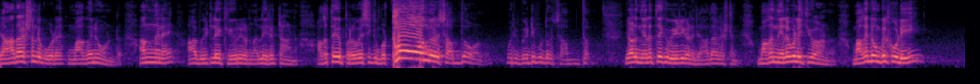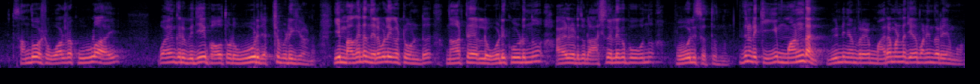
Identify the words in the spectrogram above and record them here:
രാധാകൃഷ്ണന്റെ കൂടെ മകനും ഉണ്ട്. അങ്ങനെ ആ വീട്ടിലേക്ക് കയറുകയാണ്. നല്ല ഇരുട്ടാണ്. അകത്തേക്ക് പ്രവേശിക്കുമ്പോൾ ഠോ എന്നൊരു ശബ്ദമാണ്. ഒരു വെടിപൊട്ടുന്ന ശബ്ദം. ഇയാൾ നിലത്തേക്ക് വീഴുകയാണ് രാധാകൃഷ്ണൻ. മകൻ നിലവിളിക്കുകയാണ് മകന്റെ മുമ്പിൽ കൂടി സന്തോഷം വളരെ കൂളായി ഭയങ്കര വിജയഭാവത്തോട് ഓടി രക്ഷപ്പെടുകയാണ്. ഈ മകന്റെ നിലവിളി കെട്ടുകൊണ്ട് നാട്ടുകാരിൽ ഓടിക്കൂടുന്നു അയാളുടെ അടുത്തോട്ട് ആശുപത്രിയിലേക്ക് പോകുന്നു പോലീസ് എത്തുന്നു. ഇതിനിടയ്ക്ക് ഈ മണ്ടൻ വീണ്ടും ഞാൻ പറയാം മരമണ്ണ ചെയ്ത പണി എന്തറിയാമോ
